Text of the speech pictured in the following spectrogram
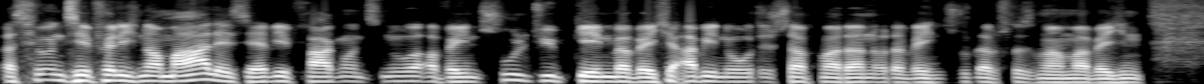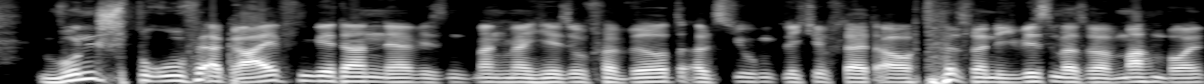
was für uns hier völlig normal ist. Ja, wir fragen uns nur, auf welchen Schultyp gehen wir, welche Abi-Note schaffen wir dann oder welchen Schulabschluss machen wir, welchen Wunschberuf ergreifen wir dann. Ja, wir sind manchmal hier so verwirrt als Jugendliche vielleicht auch, dass wir nicht wissen, was wir machen wollen.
